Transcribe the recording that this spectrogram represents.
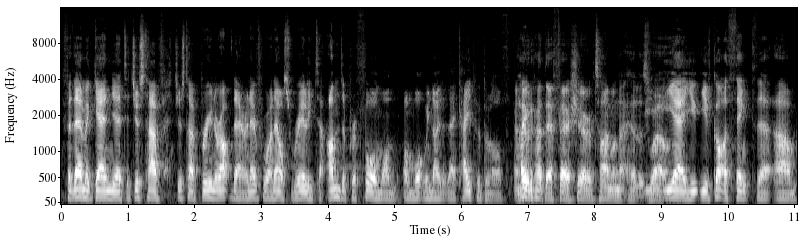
for them again, yeah, to just have just have Brunner up there and everyone else really to underperform on on what we know that they're capable of. And Hope- they would have had their fair share of time on that hill as well. yeah, you, you've got to think that um,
